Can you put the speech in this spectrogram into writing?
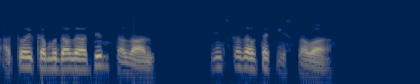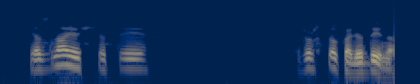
А той, кому дали один талант, він сказав такі слова. Я знаю, що ти жорстока людина.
